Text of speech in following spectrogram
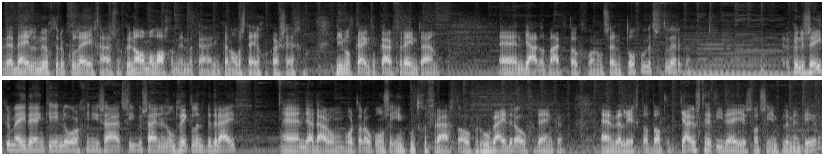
We hebben hele nuchtere collega's, we kunnen allemaal lachen met elkaar. Je kan alles tegen elkaar zeggen. Niemand kijkt elkaar vreemd aan. En ja, dat maakt het ook gewoon ontzettend tof om met ze te werken. We kunnen zeker meedenken in de organisatie. We zijn een ontwikkelend bedrijf. En ja, daarom wordt er ook onze input gevraagd over hoe wij erover denken. En wellicht dat dat het juist het idee is wat ze implementeren.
